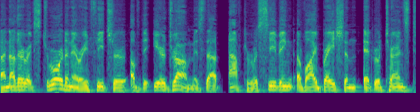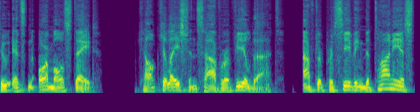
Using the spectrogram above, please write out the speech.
Another extraordinary feature of the eardrum is that after receiving a vibration it returns to its normal state. Calculations have revealed that, after perceiving the tiniest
